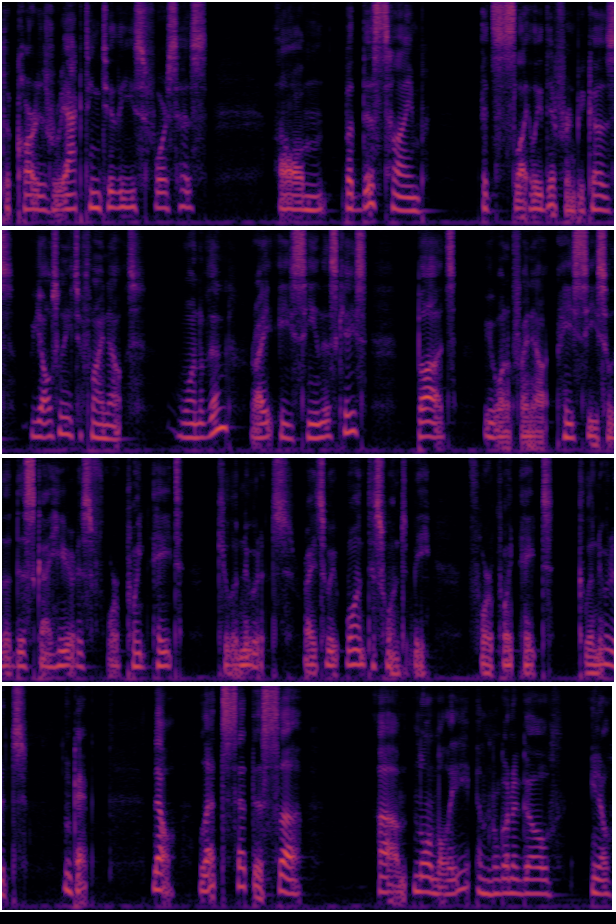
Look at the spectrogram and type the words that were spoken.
the car is reacting to these forces. Um, but this time it's slightly different because we also need to find out one of them, right? AC in this case, but we want to find out AC so that this guy here is 4.8 kilonewtons, right? So we want this one to be 4.8 kilonewtons. Okay. Now let's set this up um, normally, and we're going to go, you know,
